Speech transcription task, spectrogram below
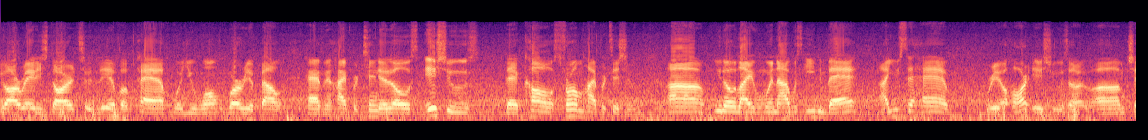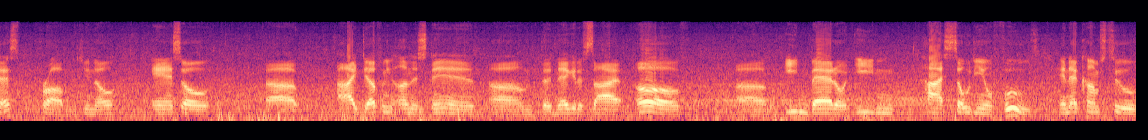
You already started to live a path where you won't worry about having hypertension. Those issues that cause from hypertension. Uh, you know, like when I was eating bad, I used to have real heart issues, uh, um, chest problems, you know, and so uh, I definitely understand um, the negative side of uh, eating bad or eating high sodium foods. And that comes to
